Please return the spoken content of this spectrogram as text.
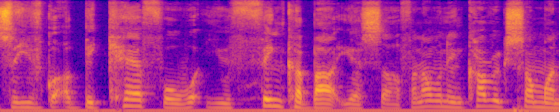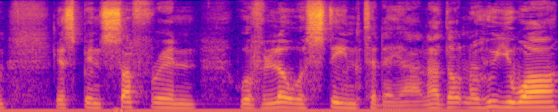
So you've got to be careful what you think about yourself. And I want to encourage someone that's been suffering with low esteem today. And I don't know who you are,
